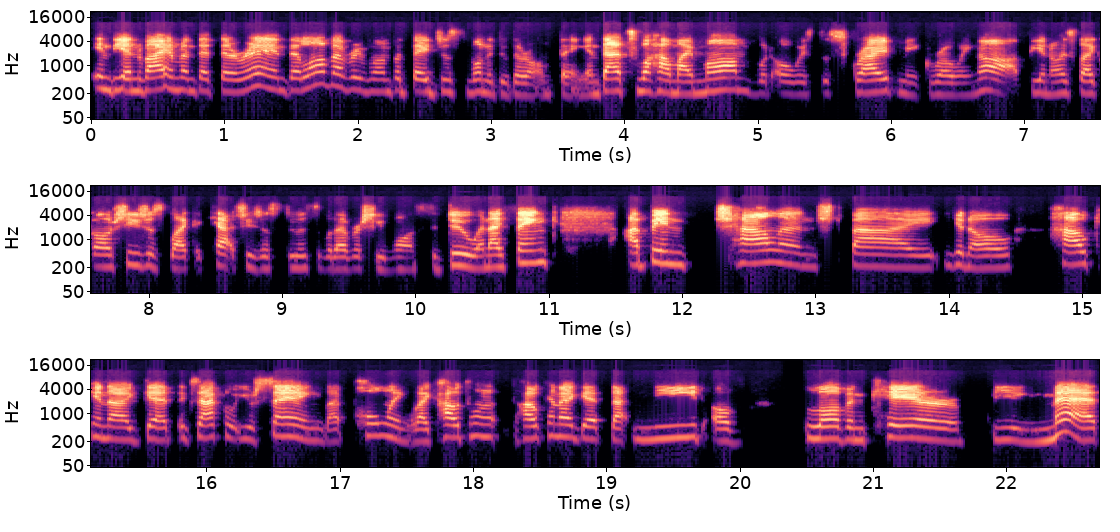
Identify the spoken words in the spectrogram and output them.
in the environment that they're in. They love everyone but they just want to do their own thing. And that's how my mom would always describe me growing up. You know it's like oh she's just like a cat. She just does whatever she wants to do. And i think i've been challenged by you know how can i get exactly what you're saying that pulling like how to how can i get that need of love and care being met?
